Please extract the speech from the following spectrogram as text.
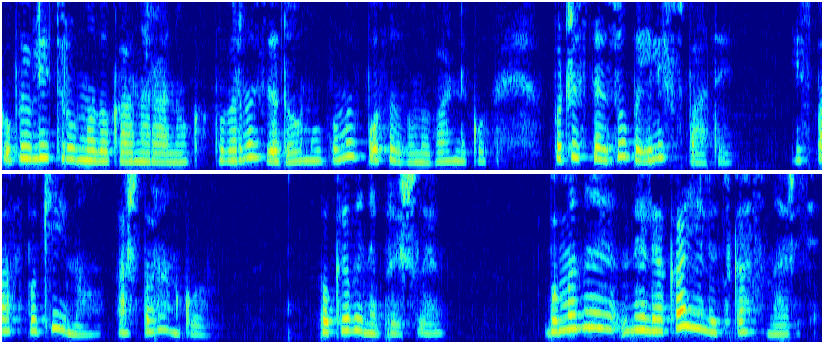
купив літру молока на ранок, повернувся додому, помив посуд в умивальнику, почистив зуби і ліг спати. І спав спокійно, аж до ранку, поки ви не прийшли. Бо мене не лякає людська смерть.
